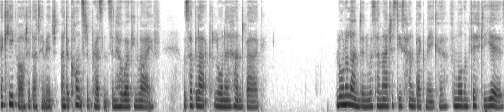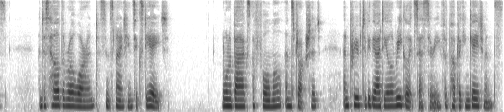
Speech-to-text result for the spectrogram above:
A key part of that image, and a constant presence in her working life, was her black Launer handbag. Launer London was Her Majesty's handbag maker for more than 50 years and has held the royal warrant since 1968. Launer bags are formal and structured and prove to be the ideal regal accessory for public engagements.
